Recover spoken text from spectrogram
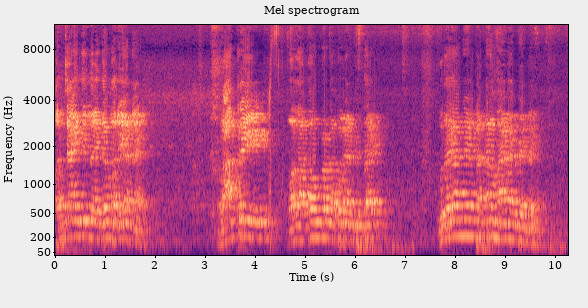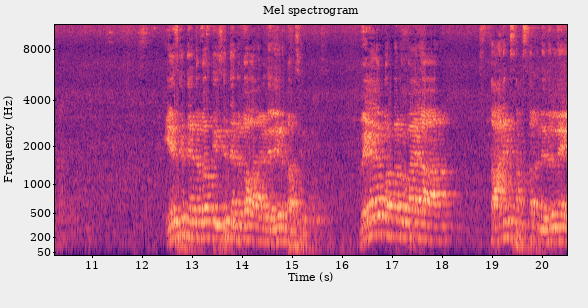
పంచాయతీలు అయితే మరీ అన్నాయి రాత్రి వాళ్ళ అకౌంట్లో డబ్బులు కనిపిస్తాయి. ఉదయాన్నే పక్కన మాయమైపోయింది వేసింది ఎందుకో తీసింది ఎందుకో వాళ్ళకి తెలియని పరిస్థితి. వేల కోట్ల రూపాయల స్థానిక సంస్థల నిధుల్ని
